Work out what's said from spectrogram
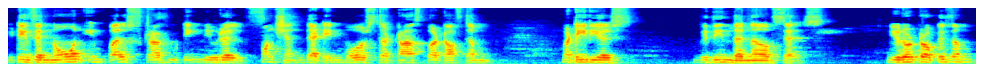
It is a non-impulse transmitting neural function that involves the transport of the materials within the nerve cells. Neurotropism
